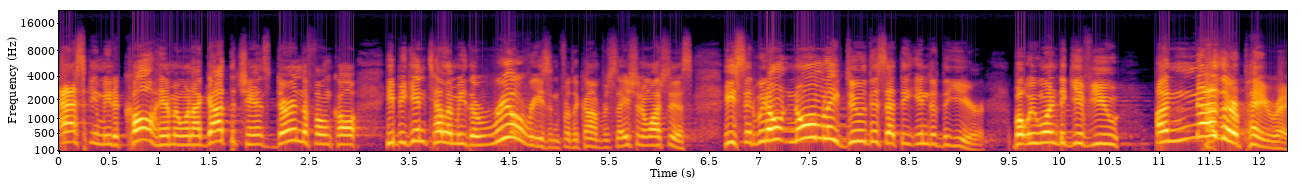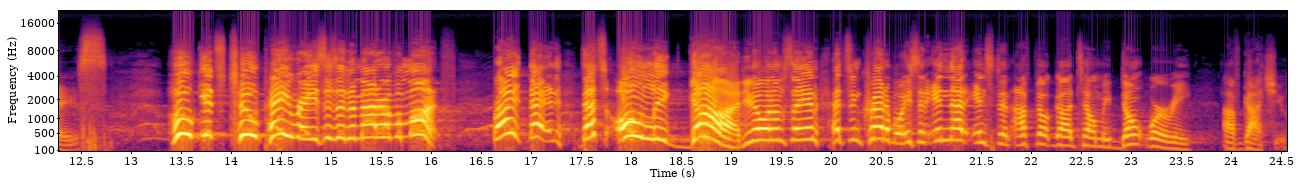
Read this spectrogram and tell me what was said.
asking me to call him. And when I got the chance during the phone call, he began telling me the real reason for the conversation. And watch this. He said, We don't normally do this at the end of the year, but we wanted to give you another pay raise. Who gets two pay raises in a matter of a month? Right? That, that's only God. You know what I'm saying? That's incredible. He said, In that instant, I felt God tell me, Don't worry, I've got you.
